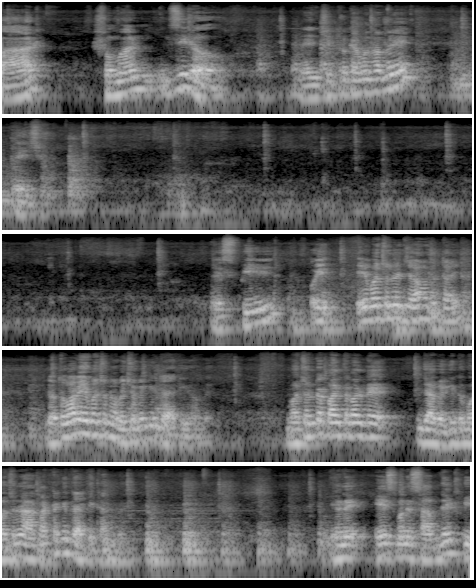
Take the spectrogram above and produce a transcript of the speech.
বার সমান জিরো। চিত্র কেমন হবে? এই যে। এসপি ওই এ বছরের যা হবে তাই যতবার এই বছর হবে ছবি কিন্তু একই হবে। বচনটা পাল্টে পাল্টে যাবে, কিন্তু বচনের আকারটা কিন্তু একই থাকবে। এখানে এস মানে সাবজেক্ট পি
